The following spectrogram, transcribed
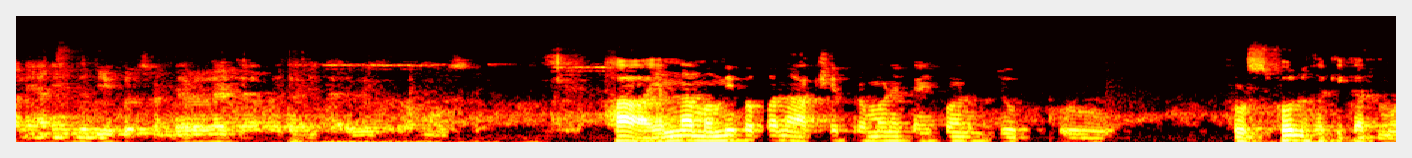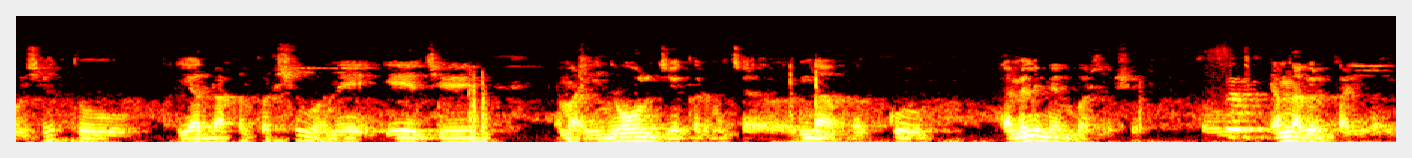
અને આની અંદર જે કોઈ આ બધાની કાર્યવાહી કરવામાં આવશે. હા એમના મમ્મી પપ્પાના આક્ષેપ પ્રમાણે કંઈ પણ જો ફ્રૂટ્સફુલ હકીકત મળશે તો ફરિયાદ દાખલ કરશું અને એ જે એમાં ઇન્વોલ્વ જે કર્મચારી એમના ફેમિલી મેમ્બર્સ હશે તો એમના વિરુદ્ધ કાર્યવાહી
